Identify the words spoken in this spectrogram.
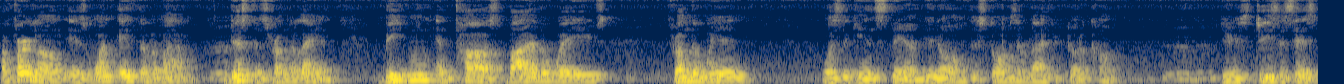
A furlong is one eighth of a mile distance from the land, beaten and tossed by the waves from the wind was against them. You know, the storms of life are going to come. Here's Jesus says,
